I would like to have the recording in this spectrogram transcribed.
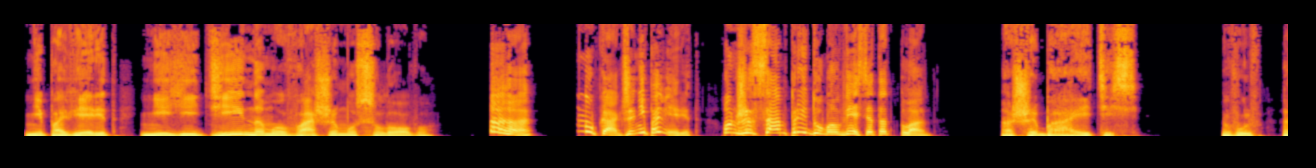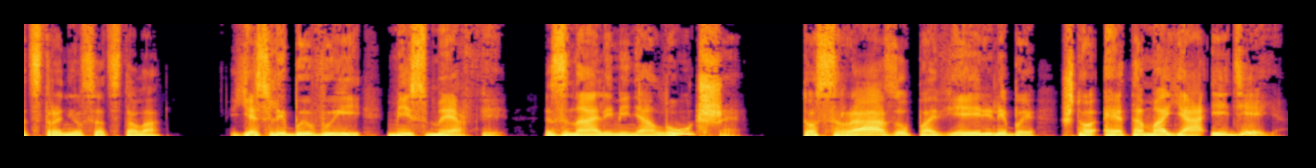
не поверит ни единому вашему слову. — Ага, ну как же не поверит? Он же сам придумал весь этот план. — Ошибаетесь. Вульф отстранился от стола. «Если бы вы, мисс Мерфи, знали меня лучше, то сразу поверили бы, что это моя идея.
